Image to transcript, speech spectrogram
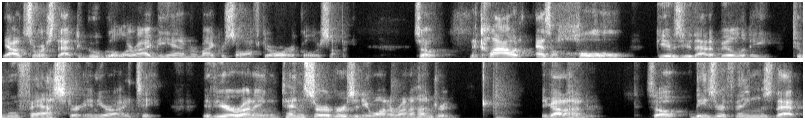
You outsource that to Google or IBM or Microsoft or Oracle or something. So the cloud as a whole gives you that ability to move faster in your IT. If you're running 10 servers and you want to run 100, you got 100. So these are things that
